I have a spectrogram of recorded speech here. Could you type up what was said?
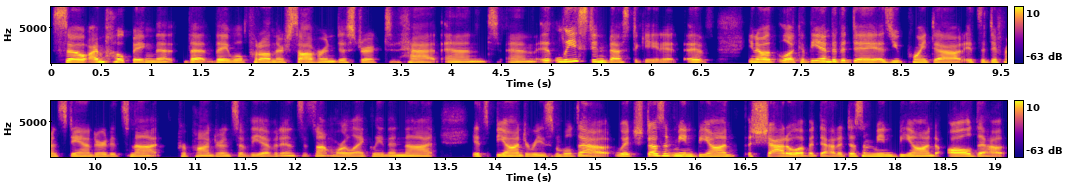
so I'm hoping that that they will put on their sovereign district hat and and at least investigate it. If you know, look at the end of the day, as you point out, it's a different standard. It's not preponderance of the evidence. It's not more likely than not. It's beyond a reasonable doubt, which doesn't mean beyond a shadow of a doubt. It doesn't mean beyond all doubt,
